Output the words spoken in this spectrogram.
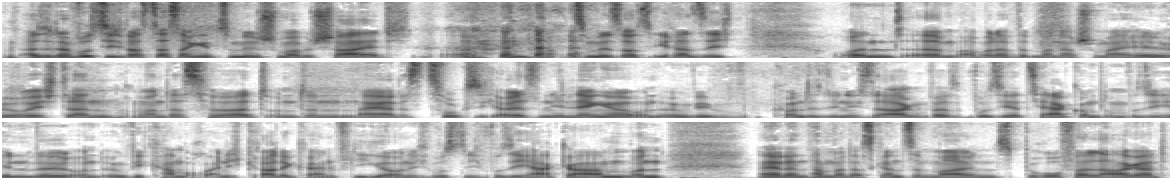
So, also da wusste ich, was das angeht, zumindest schon mal Bescheid. zumindest aus ihrer Sicht. Und ähm, aber da wird man dann schon mal hellhörig dann, wenn man das hört. Und dann, naja, das zog sich alles in die Länge und irgendwie konnte sie nicht sagen, wo sie jetzt herkommt und wo sie hin will. Und irgendwie kam auch eigentlich gerade kein Flieger und ich wusste nicht, wo sie herkam. Und naja, dann haben wir das Ganze mal ins Büro verlagert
